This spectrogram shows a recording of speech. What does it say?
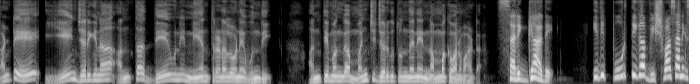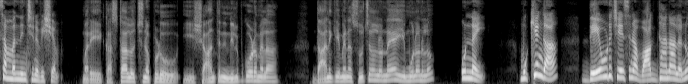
అంటే ఏం జరిగినా అంతా దేవుని నియంత్రణలోనే ఉంది. అంతిమంగా మంచి జరుగుతుందనే నమ్మకం అన్నమాట. సరిగ్గా అదే. ఇది పూర్తిగా విశ్వాసానికి సంబంధించిన విషయం. మరి కష్టాలొచ్చినప్పుడు ఈ శాంతిని నిలుపుకోవడం ఎలా? దానికేమైనా సూచనలున్నాయా ఈ మూలంలో? ఉన్నాయి. ముఖ్యంగా దేవుడు చేసిన వాగ్దానాలను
